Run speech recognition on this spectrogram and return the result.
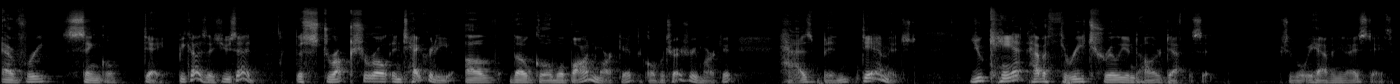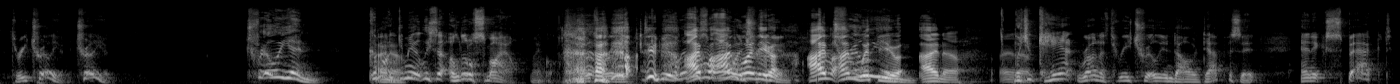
every single day because as you said, the structural integrity of the global bond market, the global treasury market has been damaged. You can't have a $3 trillion deficit, which is what we have in the United States. 3 trillion, trillion, trillion. Come on, give me at least a, a little smile, Michael. Dude, I'm, I'm with you. I'm, I'm with you. I know. I know. But you can't run a $3 trillion deficit and expect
